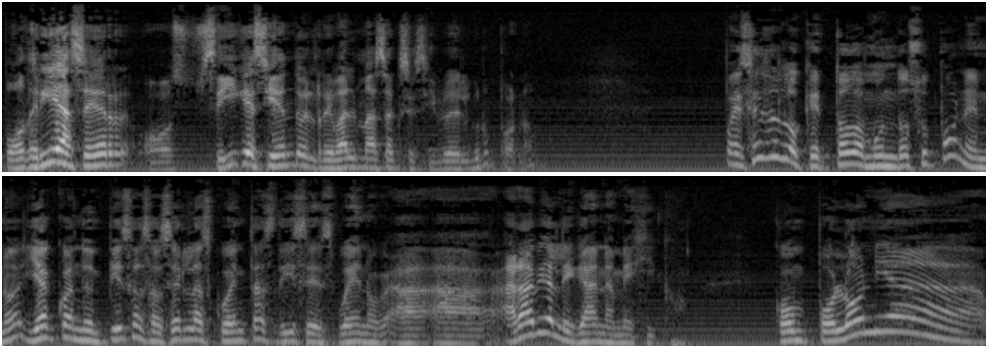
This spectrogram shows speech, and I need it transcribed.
podría ser o sigue siendo el rival más accesible del grupo, ¿no? Pues eso es lo que todo mundo supone, ¿no? Ya cuando empiezas a hacer las cuentas dices, bueno, a, Arabia le gana México. Con Polonia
